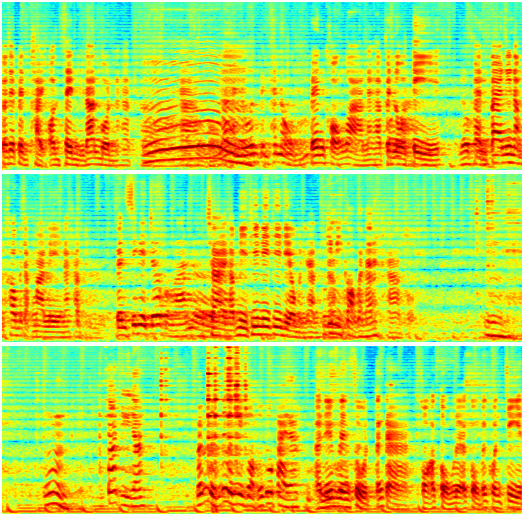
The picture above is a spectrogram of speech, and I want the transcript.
ก็จะเป็นไข่ออนเซนอยู่ด้านบนนะครับครับผมแล้วอันนู้นเป็นขนม เป็นของหวานนะครับ เป็นโรตีโรตี แผ่นแป้งนี่นำเข้ามาจากมาเลนะครับ เป็นซิกเนเจอร์ของร้านเลยใช่ครับมีที่นี่ที่เดียวเหมือนกันเมื่อกี้มีกรอบกันนะครับผมอืมอืมชาติดีนะ มันเหมือนไม่เหมือนหมีกรอบทั่วๆไปนะ อันนี้เป็นสูตรตั้งแต่ของอากงเลยอากงเป็นคนจีน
